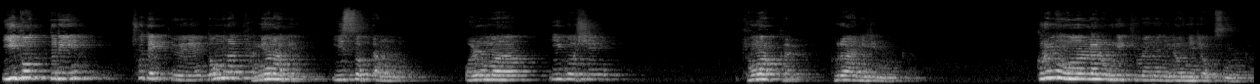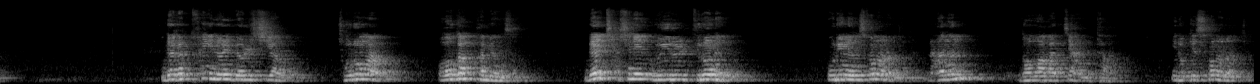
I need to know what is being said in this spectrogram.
이것들이 초대교회에 너무나 당연하게 있었다는 것. 얼마나 이것이 경악할 그러한 일입니까? 그러면 오늘날 우리 교회는 이런 일이 없습니까? 내가 타인을 멸시하고 조롱하고 억압하면서 내 자신의 의를 드러내고 우리는 선언합니다. 나는 너와 같지 않다. 이렇게 선언하죠.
